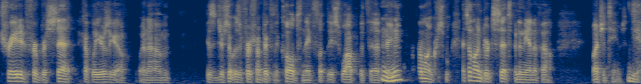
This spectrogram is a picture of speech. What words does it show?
traded for Brissett a couple of years ago when um because Dorsett was a first round pick for the Colts and they flipped they swapped with the mm-hmm. how long Chris, that's how long Dorsett's been in the NFL. Bunch of teams. Yeah.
